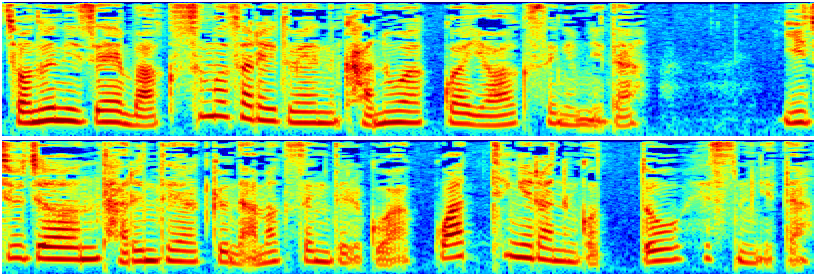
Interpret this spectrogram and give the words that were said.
저는 이제 막 스무 살이 된 간호학과 여학생입니다. 2주 전 다른 대학교 남학생들과 꽈팅이라는 것도 했습니다.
